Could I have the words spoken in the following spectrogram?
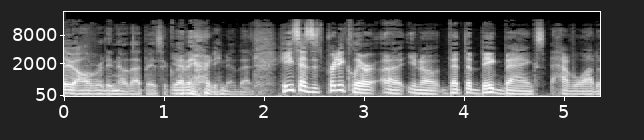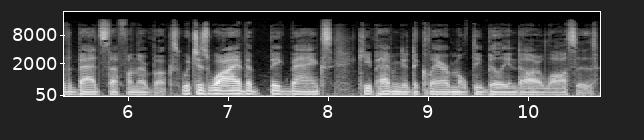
They already know that, basically. Yeah, they already know that. He says it's pretty clear, uh, you know, that the big banks have a lot of the bad stuff on their books, which is why the big banks keep having to declare multi-billion-dollar losses.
